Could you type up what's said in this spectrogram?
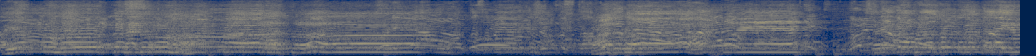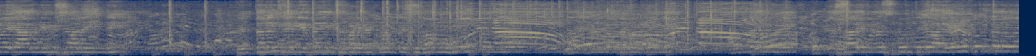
అయం ముహూర్త సరిగ్గా పదకొండు గంటల ఇరవై ఆరు నిమిషాలైంది. పెద్దలచే నిర్ణయించబడినటువంటి శుభ ముహూర్తంలో ఒక్కసారి మనస్ఫూర్తిగా ఏడుకొండల వాడ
